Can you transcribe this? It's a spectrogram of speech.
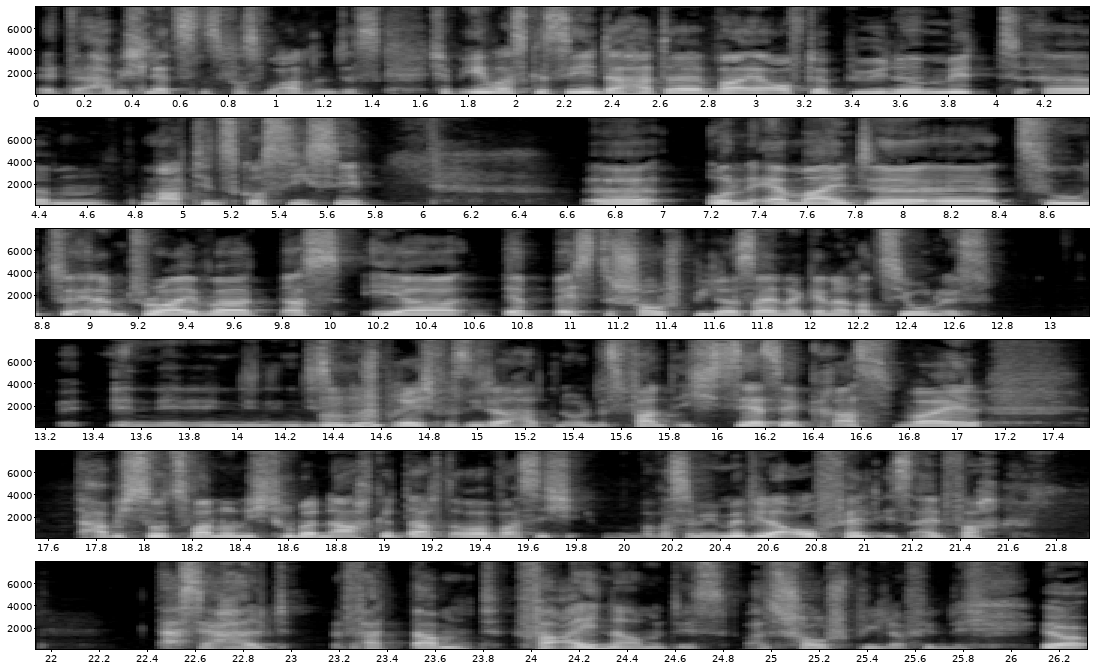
äh, da habe ich letztens, was war denn das? Ich habe irgendwas gesehen, da hat er, war er auf der Bühne mit ähm, Martin Scorsese. Äh, und er meinte äh, zu, zu Adam Driver, dass er der beste Schauspieler seiner Generation ist. In, in, in, in diesem Mhm. Gespräch, was sie da hatten. Und das fand ich sehr, sehr krass, weil da habe ich so zwar noch nicht drüber nachgedacht, aber was ich, was mir immer wieder auffällt, ist einfach, dass er halt verdammt vereinnahmend ist als Schauspieler, finde ich. Ja,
